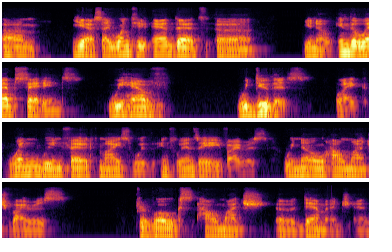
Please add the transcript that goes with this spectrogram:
Um, Yes, I want to add that, uh, you know, in the lab settings, we have, we do this. Like when we infect mice with influenza A virus, we know how much virus provokes how much uh, damage and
